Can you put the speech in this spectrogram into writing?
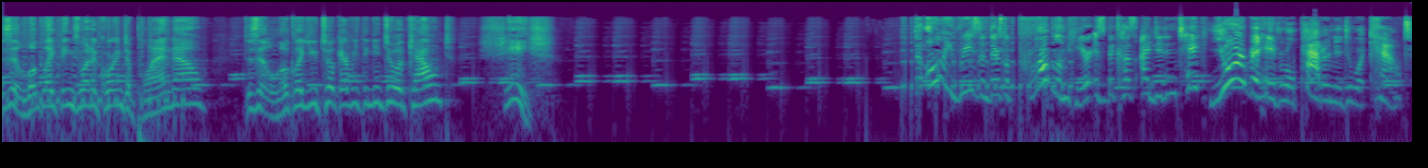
Does it look like things went according to plan now? Does it look like you took everything into account? Sheesh. The only reason there's a problem here is because I didn't take your behavioral pattern into account.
